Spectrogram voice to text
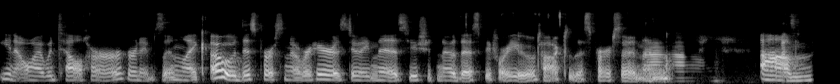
you know i would tell her her name's in like oh this person over here is doing this you should know this before you talk to this person and Wow. Um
